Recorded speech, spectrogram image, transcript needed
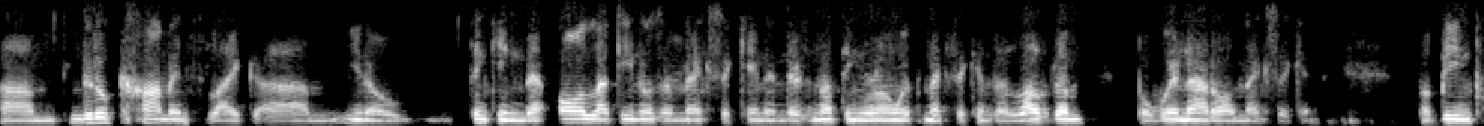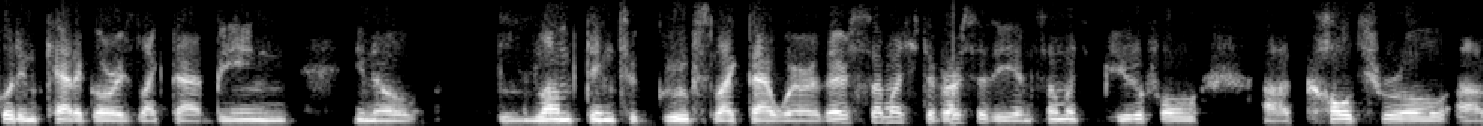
Um, little comments like um, you know thinking that all Latinos are Mexican and there's nothing wrong with Mexicans. I love them, but we're not all Mexican. But being put in categories like that, being you know lumped into groups like that where there's so much diversity and so much beautiful uh, cultural uh,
